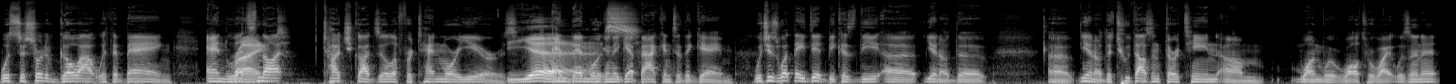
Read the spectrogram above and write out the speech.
was to sort of go out with a bang and let's Right. not touch Godzilla for 10 more years. Yeah. And then we're going to get back into the game, which is what they did because the uh, you know, the uh, you know, the 2013 um one where Walter White was in it.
